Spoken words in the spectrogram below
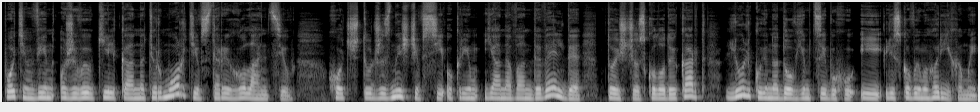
Потім він оживив кілька натюрмортів старих голландців, хоч тут же знищив всі, окрім Яна Ван де Вельде, той, що з колодою карт, люлькою на довгім цибуху і лісковими горіхами,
